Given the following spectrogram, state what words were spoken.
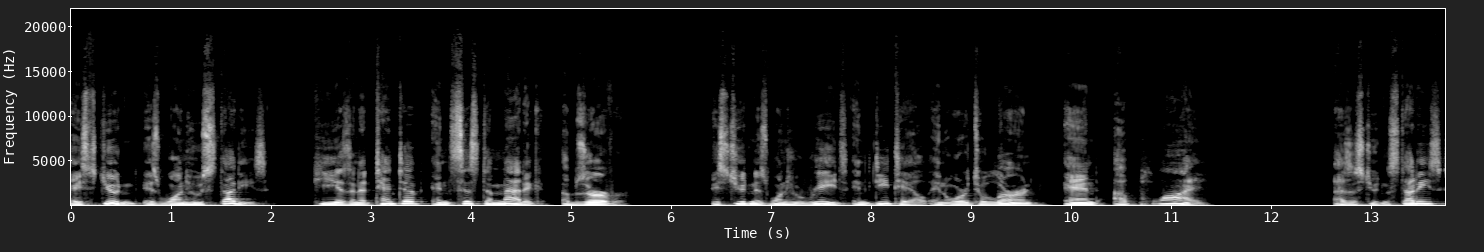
A student is one who studies. He is an attentive and systematic observer. A student is one who reads in detail in order to learn and apply. As a student studies,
